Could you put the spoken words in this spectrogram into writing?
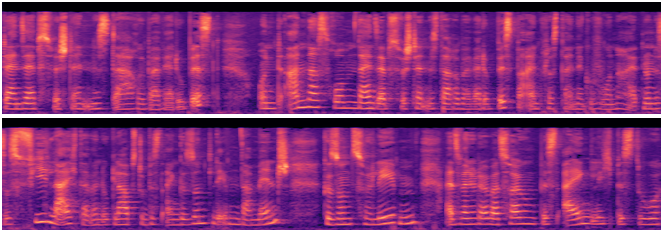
dein Selbstverständnis darüber, wer du bist. Und andersrum, dein Selbstverständnis darüber, wer du bist, beeinflusst deine Gewohnheiten. Und es ist viel leichter, wenn du glaubst, du bist ein gesund lebender Mensch, gesund zu leben, als wenn du der Überzeugung bist, eigentlich bist du,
